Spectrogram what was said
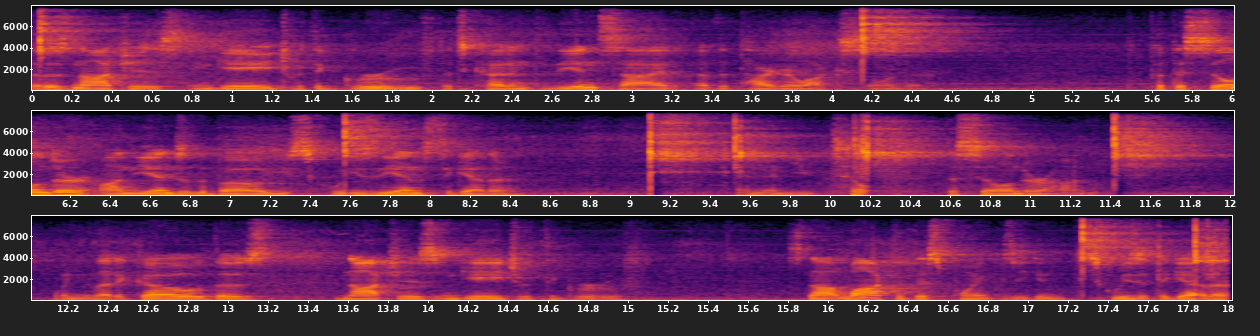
Those notches engage with the groove that's cut into the inside of the TiGr Lock cylinder. To put the cylinder on the ends of the bow, you squeeze the ends together, and then you tilt the cylinder on. When you let it go, those notches engage with the groove. It's not locked at this point because you can squeeze it together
